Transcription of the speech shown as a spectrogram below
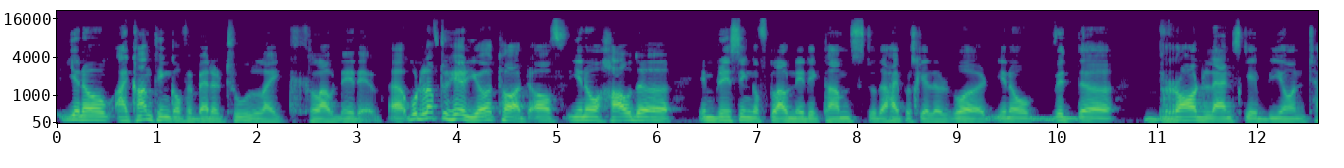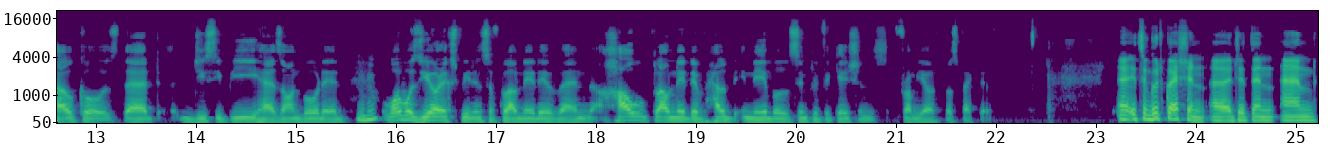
you know, I can't think of a better tool like cloud native. Uh, would love to hear your thought of, you know, how the embracing of cloud native comes to the hyperscaler world, you know, with the broad landscape beyond telcos that GCP has onboarded. Mm-hmm. What was your experience of cloud native and how cloud native helped enable simplifications from your perspective? Uh, it's a good question, uh, Jitin. And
